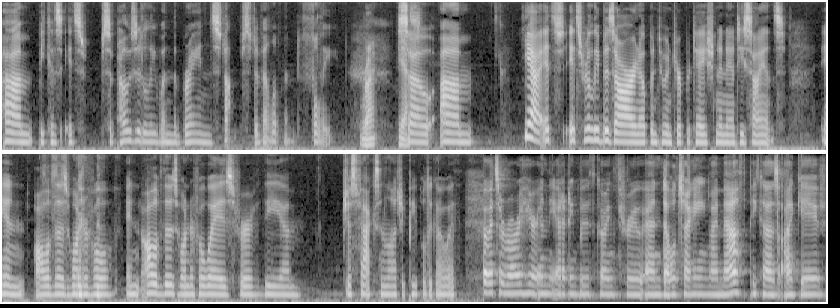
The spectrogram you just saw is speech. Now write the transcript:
um, because it's supposedly when the brain stops development fully. Right. Yes. So, um, yeah, it's it's really bizarre and open to interpretation and anti-science in all of those wonderful in all of those wonderful ways for the um, just facts and logic people to go with. So it's Aurora here in the editing booth going through and double checking my math because I gave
